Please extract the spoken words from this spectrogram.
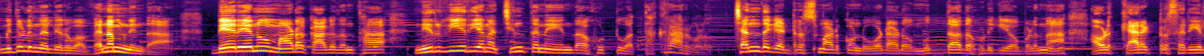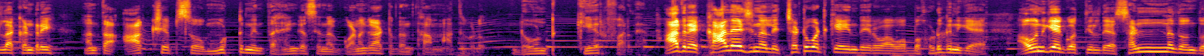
ಮಿದುಳಿನಲ್ಲಿರುವ ವೆನಮ್ನಿಂದ ಬೇರೇನೂ ಮಾಡೋಕ್ಕಾಗದಂಥ ನಿರ್ವೀರ್ಯನ ಚಿಂತನೆಯಿಂದ ಹುಟ್ಟುವ ತಕರಾರುಗಳು. ಚಂದಗೆ ಡ್ರೆಸ್ ಮಾಡಿಕೊಂಡು ಓಡಾಡೋ ಮುದ್ದಾದ ಹುಡುಗಿಯೊಬ್ಬಳನ್ನ ಅವಳ ಕ್ಯಾರೆಕ್ಟರ್ ಸರಿಯಿಲ್ಲ ಕಣ್ರಿ ಅಂತ ಆಕ್ಷೇಪಿಸೋ ಮುಟ್ಟು ನಿಂತ ಹೆಂಗಸಿನ ಗೊಣಗಾಟದಂಥ ಮಾತುಗಳು. Don't care for them. ಆದರೆ ಕಾಲೇಜಿನಲ್ಲಿ ಚಟುವಟಿಕೆಯಿಂದ ಇರುವ ಒಬ್ಬ ಹುಡುಗನಿಗೆ ಅವನಿಗೆ ಗೊತ್ತಿಲ್ಲದೆ ಸಣ್ಣದೊಂದು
